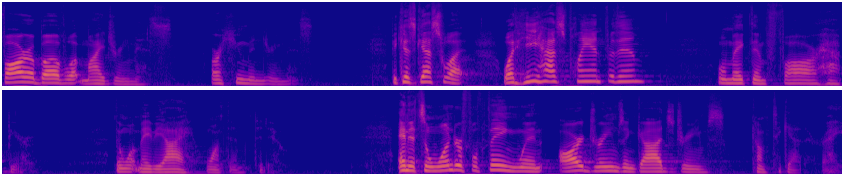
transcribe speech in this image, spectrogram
far above what my dream is or human dream is. Because guess what? What He has planned for them will make them far happier than what maybe I want them to do. And it's a wonderful thing when our dreams and God's dreams come together, right?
